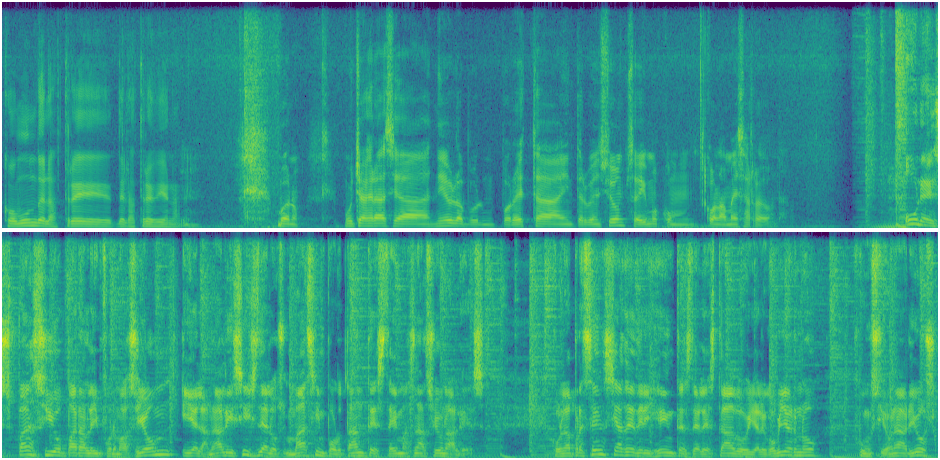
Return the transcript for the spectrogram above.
común de las tres, de las tres bienales. Bueno, muchas gracias Niebla por, esta intervención. Seguimos con, con la mesa redonda. Un espacio para la información y el análisis de los más importantes temas nacionales con la presencia de dirigentes del Estado y el gobierno, funcionarios,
